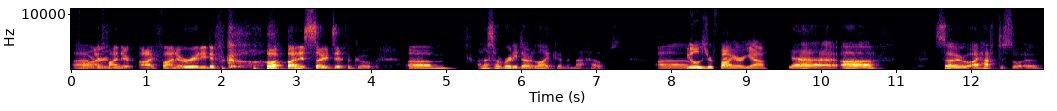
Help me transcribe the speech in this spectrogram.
Uh, I find it I find it really difficult. I find it so difficult. Um, unless I really don't like him, and that helps. Um, Fuels your fire, but, yeah. Yeah. Uh, so I have to sort of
